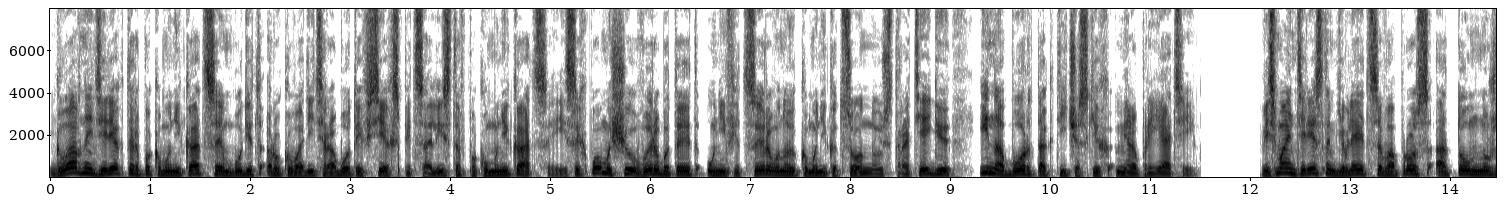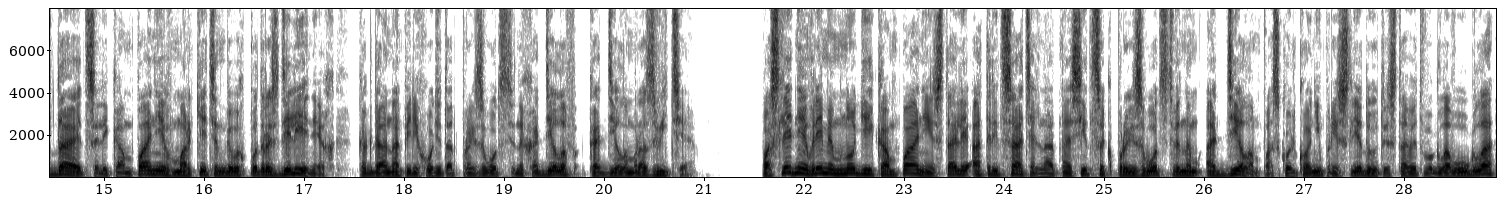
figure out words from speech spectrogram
Главный директор по коммуникациям будет руководить работой всех специалистов по коммуникации и с их помощью выработает унифицированную коммуникационную стратегию и набор тактических мероприятий. Весьма интересным является вопрос о том, нуждается ли компания в маркетинговых подразделениях, когда она переходит от производственных отделов к отделам развития. В последнее время многие компании стали отрицательно относиться к производственным отделам, поскольку они преследуют и ставят во главу угла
